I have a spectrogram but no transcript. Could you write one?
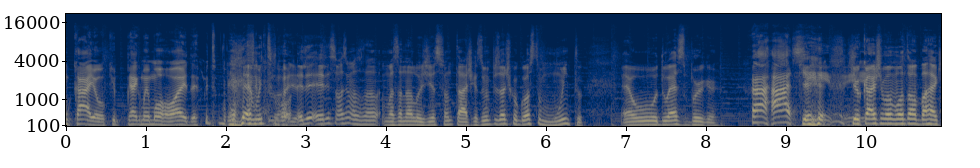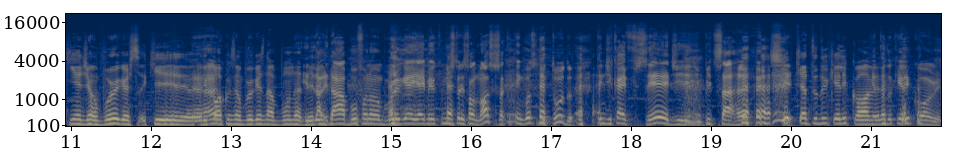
o Kyle, que pega uma hemorroida. É muito bom. É muito bom. Ele- eles fazem umas, umas analogias fantásticas. Um episódio que eu gosto muito é o do S Burger. Ah, Que, sim, sim. que o Cartman monta uma barraquinha de hambúrgueres, que ele Aham. coloca os hambúrgueres na bunda E dele. dá, e dá uma bufa no hambúrguer e aí meio que mistura e fala, nossa, isso aqui tem gosto de tudo. Tem de KFC, de, de Pizza que é tudo que ele come, né? tudo que ele come.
